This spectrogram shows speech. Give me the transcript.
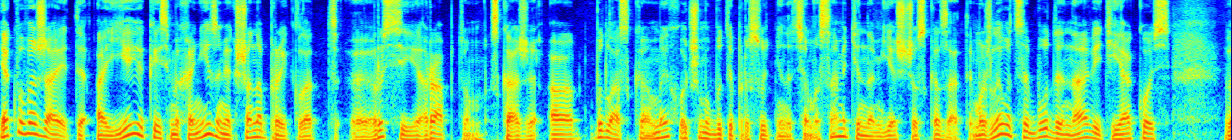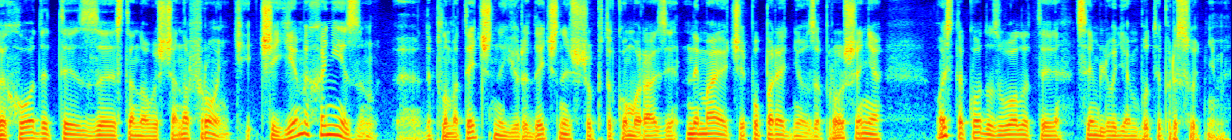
Як ви вважаєте, а є якийсь механізм, якщо, наприклад, е, Росія раптом скаже: А будь ласка, ми хочемо бути присутні на цьому саміті, нам є що сказати. Можливо, це буде навіть якось виходити з становища на фронті. Чи є механізм е, дипломатичний, юридичний, щоб в такому разі, не маючи попереднього запрошення, ось тако дозволити цим людям бути присутніми?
